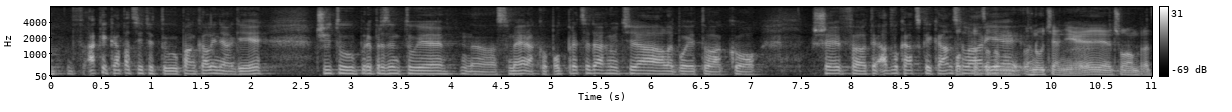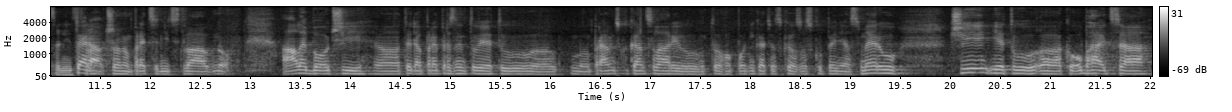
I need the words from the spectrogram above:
v akej kapacite tu pán Kaliňák je. Či tu reprezentuje e, smer ako podpredseda hnutia, alebo je to ako šéf eh, tej advokátskej kancelárie. hnutia nie je členom predsedníctva? Teda členom predsedníctva, no. Alebo či uh, teda reprezentuje tú uh, právnickú kanceláriu toho podnikateľského zoskupenia Smeru, či je tu ako obhajca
